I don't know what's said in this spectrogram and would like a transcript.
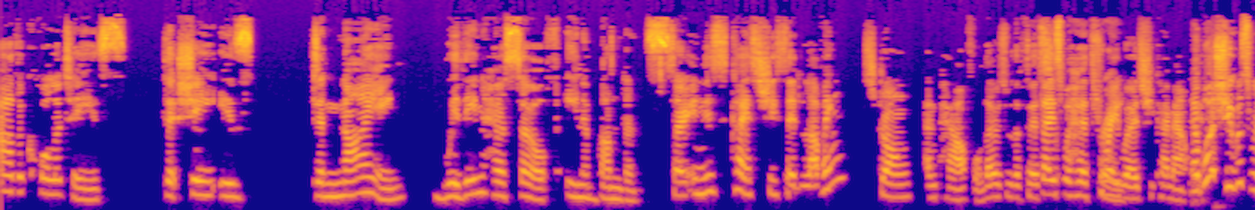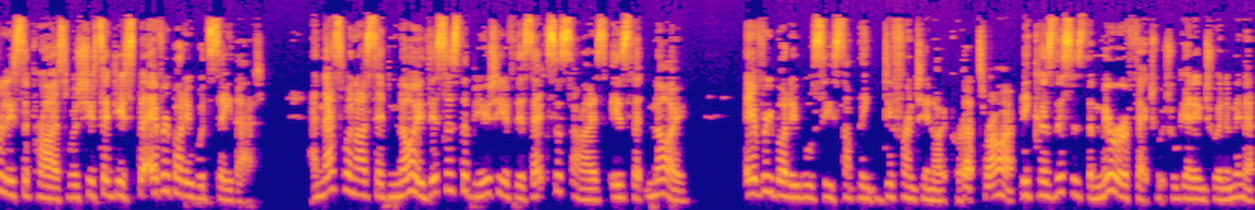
are the qualities that she is denying within herself in abundance. So in this case, she said loving, strong, and powerful. Those were the first Those were her three three. words she came out Now, with. what she was really surprised was she said, yes, but everybody would see that. And that's when I said, no, this is the beauty of this exercise is that no, everybody will see something different in Oprah That's right. because this is the mirror effect, which we'll get into in a minute.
